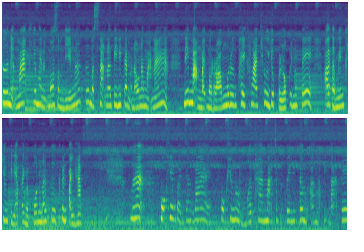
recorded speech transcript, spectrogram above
គឺអ្នកម៉ាក់ខ្ញុំហើយនឹងបងសំដៀងណាគឺមកស្នាក់នៅទីនេះតែម្ដងណាម៉ាក់ណានេះម៉ាក់មិនបាច់បារម្ភរឿងភ័យខ្លាចឈឺយប់ប្រឡប់អីនោះទេឲ្យតែមានខ្ញុំពីអ្នកប្តីប្រពន្ធនៅគឺគ្មានបញ្ហាម៉ាក់ពួកខ្ញុំក៏អញ្ចឹងដែរពួកខ្ញុំនឹងមើលថែម៉ាក់ចាប់ពីពេលនេះទៅមិនឲ្យម៉ាក់ពិបាកទេ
